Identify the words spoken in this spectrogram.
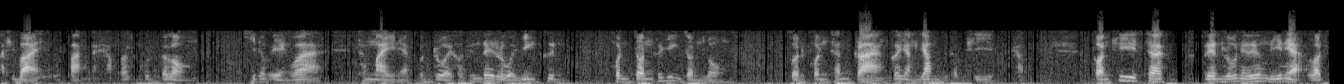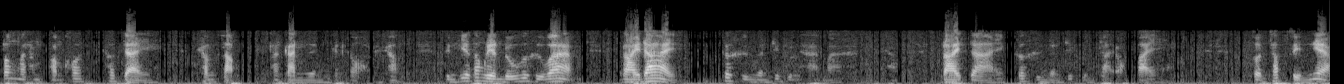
อธิบายให้คุณฟังนะครับ แล้วคุณก็ลองคิดเอาเองว่าทำไมเนี่ยคนรวยเขาถึงได้รวยยิ่งขึ้น คนจนก็ยิ่งจนลง ส่วนคนชั้นกลางก็ยังย่ำอยู่กับที่ครับ ก่อนที่จะเรียนรู้ในเรื่องนี้เนี่ย เราต้องมาทำความเข้าเข้าใจคำศัพท์ทางการเงินกันก่อนนะครับ สิ่งที่จะต้องเรียนรู้ก็คือว่ารายได้ก็คือเงินที่คุณหามาครับรายจ่ายก็คือเงินที่คุณจ่ายออกไป ส่วนทรัพย์สินเนี่ย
